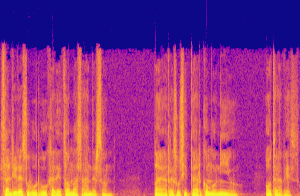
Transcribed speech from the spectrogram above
salir de su burbuja de Thomas Anderson, para resucitar como Neo otra vez.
